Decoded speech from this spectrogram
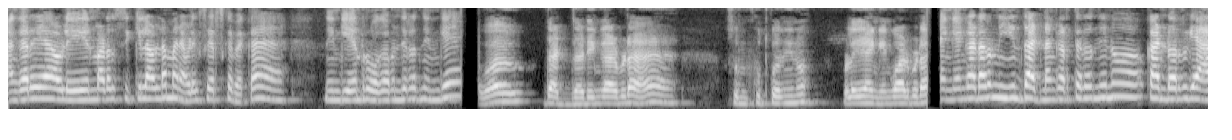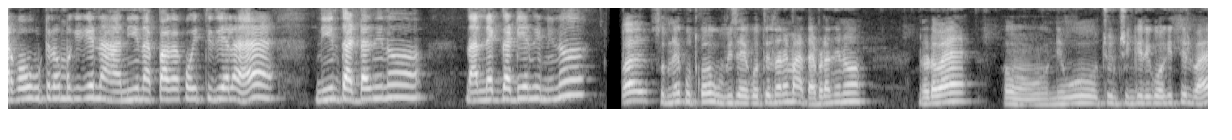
ಹಂಗಾರೆ ಅವಳು ಏನು ಮಾಡೋದು ಸಿಕ್ಕಿಲ್ಲ ಅವಳ ಮನೆಯೊಳಗೆ ಸೇರಿಸ್ಕೋಬೇಕ? ನಿಂಗೆ ಏನು ರೋಗ ಬಂದಿರೋದು ನಿಮಗೆ ಅವ ದಡ್ಡ ದಡ್ ಹಿಂಗೆ ಆಡ್ಬೇಡ. ಸುಮ್ ಕೂತ್ಕೊ ನೀನು. ಒಳ್ಳೆ ಹೆಂಗೆ ಹೆಂಗೆ ಆಡ್ಬೇಡ. ಹೆಂಗೆ ಗಡರು ನೀನು ದಡ್ಡಂಗೆ ಕಟ್ತಿರೋದು ನೀನು. ಕಂಡವ್ರಿಗೆ ಯಾರಿಗೋ ಹುಟ್ಟಿರೋ ಮಗಿಗೆ ನಾ ನೀನು ಅಪ್ಪಾಗ ಕೊಯ್ತಿದ್ಯಲ್ಲ? ನೀನು ದಡ್ಡ ನೀನು? ನನ್ನೆಗೆ ದಡ್ಡಿ ಅಂದಿ ನೀನು? ಅವ ಸುಮ್ಮನೆ ಕೂತ್ಕೋ ವಿಷಯ ಗೊತ್ತಿದ್ದಾನೆ ಮಾತಾಡ್ಬೇಡ ನೀನು. ನೋಡವ ನೀವು ಚುಂಚುಂಗಿರಿಗೆ ಹೋಗಿತ್ತಿಲ್ವಾ?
